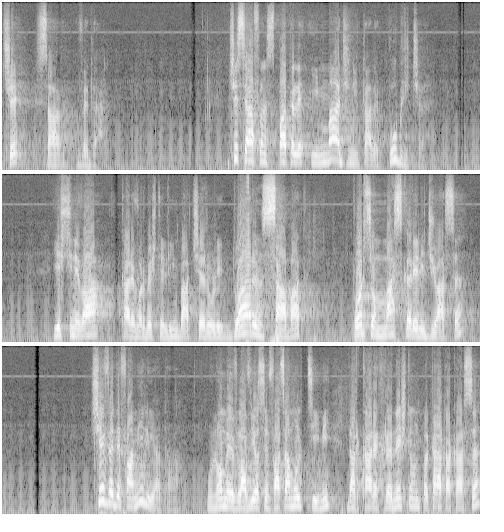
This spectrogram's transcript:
ce s-ar vedea? Ce se află în spatele imaginii tale publice? Ești cineva care vorbește limba cerului doar în sabat? Porți o mască religioasă? Ce vede familia ta? Un om evlavios în fața mulțimii, dar care hrănește un păcat acasă?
